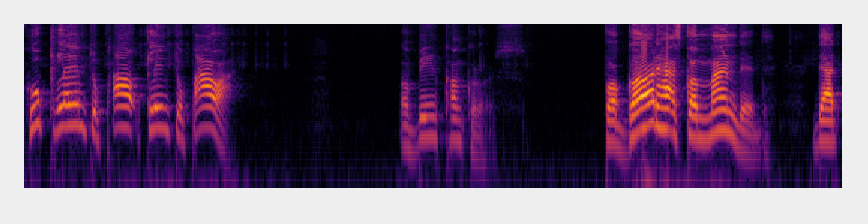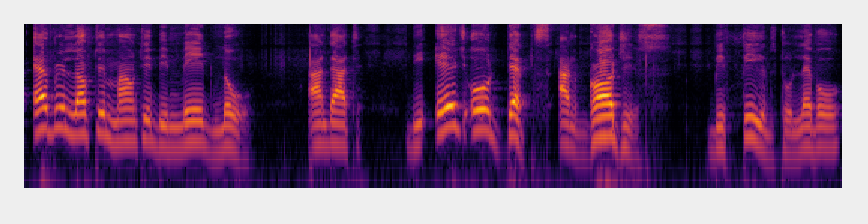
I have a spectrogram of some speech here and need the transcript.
who claim to cling to power of being conquerors. For God has commanded that every lofty mountain be made low, and that the age old depths and gorges be filled to level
